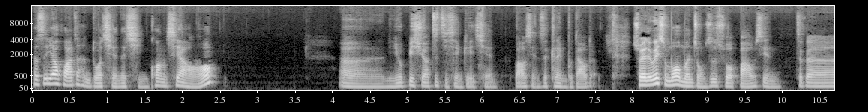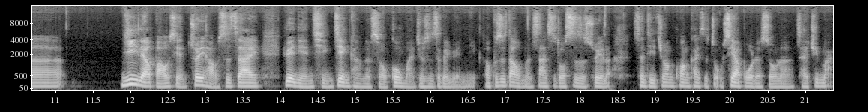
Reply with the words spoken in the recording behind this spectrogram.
但是要花这很多钱的情况下哦。呃，你又必须要自己先给钱，保险是 claim 不到的。所以呢，为什么我们总是说保险这个医疗保险最好是在越年轻健康的时候购买，就是这个原因，而不是到我们三十多、四十岁了，身体状况开始走下坡的时候呢才去买。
